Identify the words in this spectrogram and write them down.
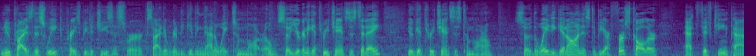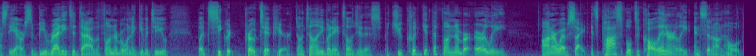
New prize this week. Praise be to Jesus. We're excited. We're gonna be giving that away tomorrow. So you're gonna get three chances today. You'll get three chances tomorrow. So the way to get on is to be our first caller at 15 past the hour. So be ready to dial the phone number when I give it to you. But secret pro tip here don't tell anybody I told you this, but you could get the phone number early on our website. It's possible to call in early and sit on hold.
